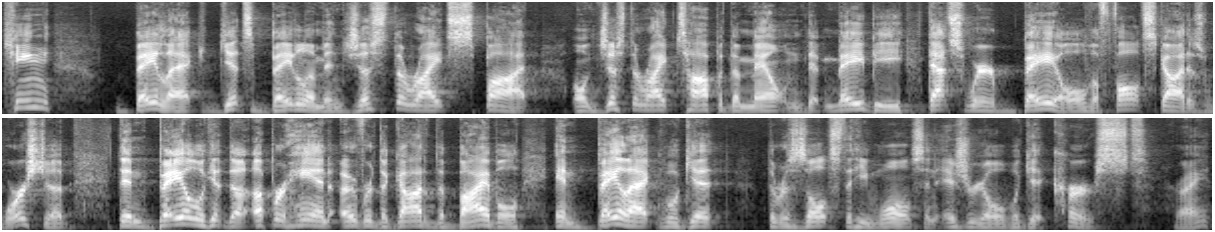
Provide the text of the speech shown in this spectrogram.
King Balak gets Balaam in just the right spot on just the right top of the mountain, that maybe that's where Baal, the false god, is worshiped, then Baal will get the upper hand over the God of the Bible, and Balak will get the results that he wants, and Israel will get cursed, right?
